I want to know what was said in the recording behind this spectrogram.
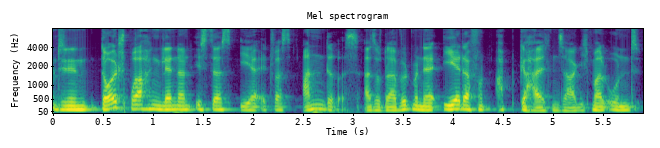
Und in den deutschsprachigen Ländern ist das eher etwas anderes. Also da wird man ja eher davon abgehalten, sage ich mal, und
